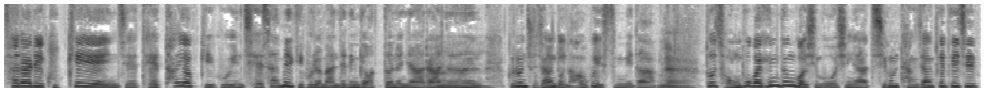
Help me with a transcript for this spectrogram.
차라리 국회에 이제 대타협 기구인 제3의 기구를 만드는 게 어떠느냐라는 음. 그런 주장도 나오고 있습니다. 네. 또 정부가 힘든 것이 무엇이냐. 지금 당장 최대집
